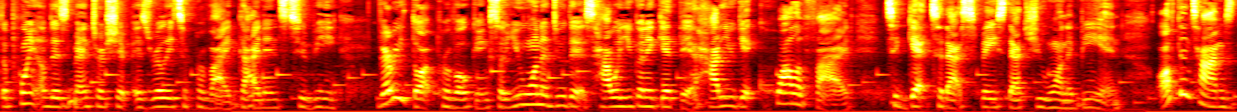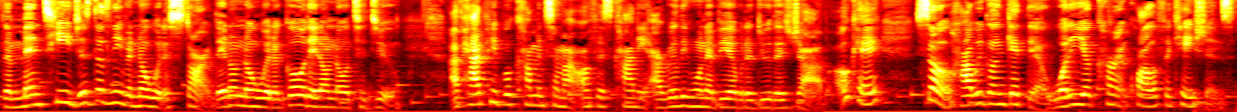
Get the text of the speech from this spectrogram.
The point of this mentorship is really to provide guidance, to be very thought provoking. So, you want to do this. How are you going to get there? How do you get qualified to get to that space that you want to be in? Oftentimes, the mentee just doesn't even know where to start. They don't know where to go, they don't know what to do. I've had people come into my office, Connie, I really want to be able to do this job. Okay, so how are we going to get there? What are your current qualifications?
